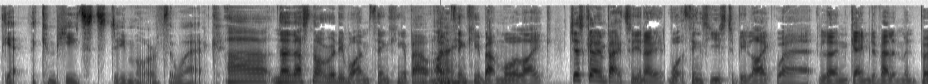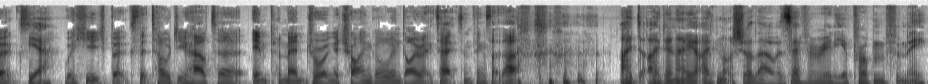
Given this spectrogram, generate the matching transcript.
get the computer to do more of the work. Uh, no, that's not really what I'm thinking about. No? I'm thinking about more like just going back to, you know, what things used to be like where learn game development books Yeah. were huge books that told you how to implement drawing a triangle in DirectX and things like that. I, d- I don't know. I'm not sure that was ever really a problem for me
